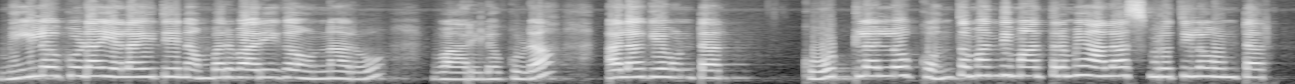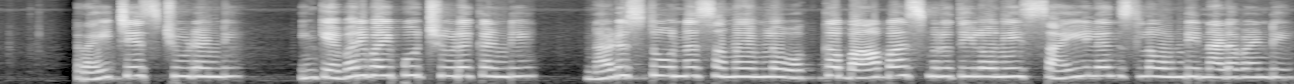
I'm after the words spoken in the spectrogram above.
మీలో కూడా ఎలా అయితే నంబర్ వారీగా ఉన్నారో వారిలో కూడా అలాగే ఉంటారు. కోట్లలో కొంతమంది మాత్రమే అలా స్మృతిలో ఉంటారు. ట్రై చేసి చూడండి. ఇంకెవరి వైపు చూడకండి. నడుస్తూ ఉన్న సమయంలో ఒక్క బాబా స్మృతిలోని సైలెన్స్లో ఉండి నడవండి.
